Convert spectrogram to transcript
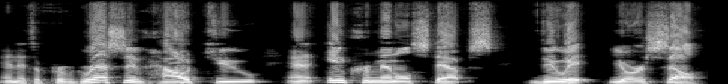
And it's a progressive how to and incremental steps. Do it yourself.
